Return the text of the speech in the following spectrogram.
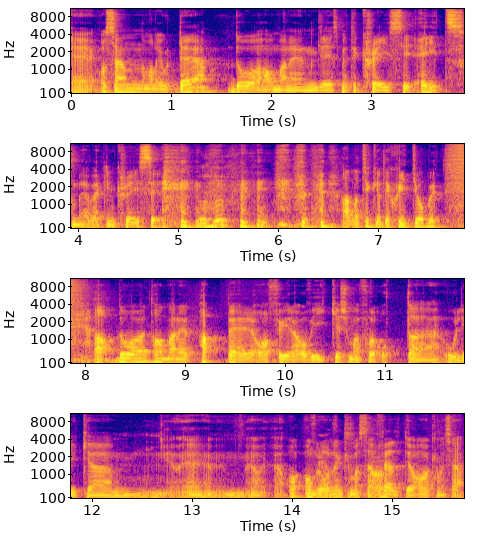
Eh, och sen när man har gjort det, då har man en grej som heter Crazy 8 som är verkligen crazy. Alla tycker att det är skitjobbigt. Ja, då tar man ett papper A4 och viker så man får åtta olika mm, eh, områden kan man säga, fält ja, kan man säga.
